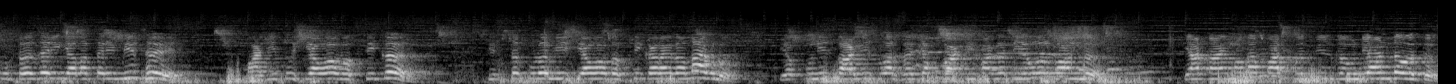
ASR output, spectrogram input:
कुठं जरी गेला तरी मीच आहे माझी तू सेवा भक्ती कर. तिथं पुढं मी सेवा भक्ती करायला लागलो. एकोणीस बावीस वर्षाच्या पाठीमागं देवर बांधलं त्या टायमाला पाच पंचवीस गवंडी आणलं होतं.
